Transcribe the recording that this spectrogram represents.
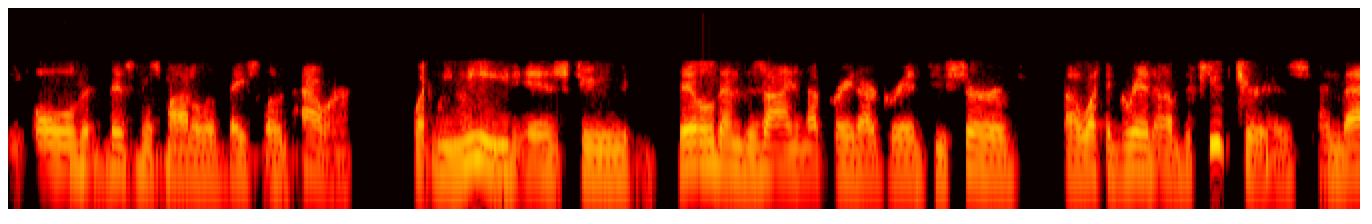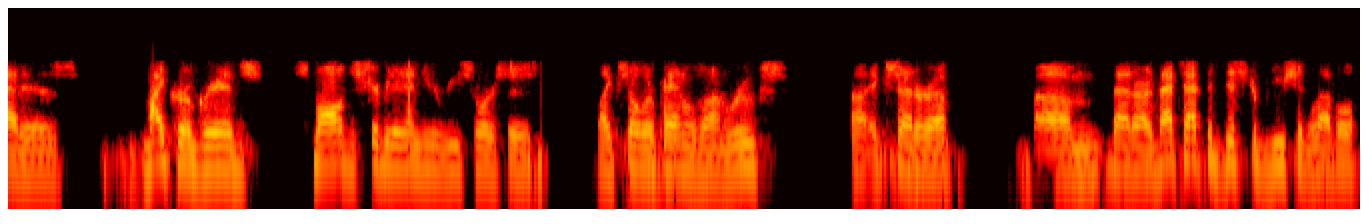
the old business model of baseload power. What we need is to build and design and upgrade our grid to serve uh, what the grid of the future is, and that is microgrids, small distributed energy resources like solar panels on roofs, uh, et cetera, um, that are that's at the distribution level,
